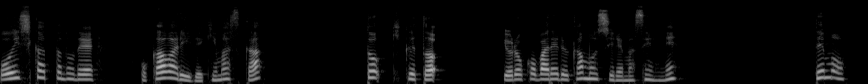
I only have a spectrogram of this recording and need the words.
美味しかったのでおかわりできますか？と聞くと喜ばれるかもしれませんね。でも、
